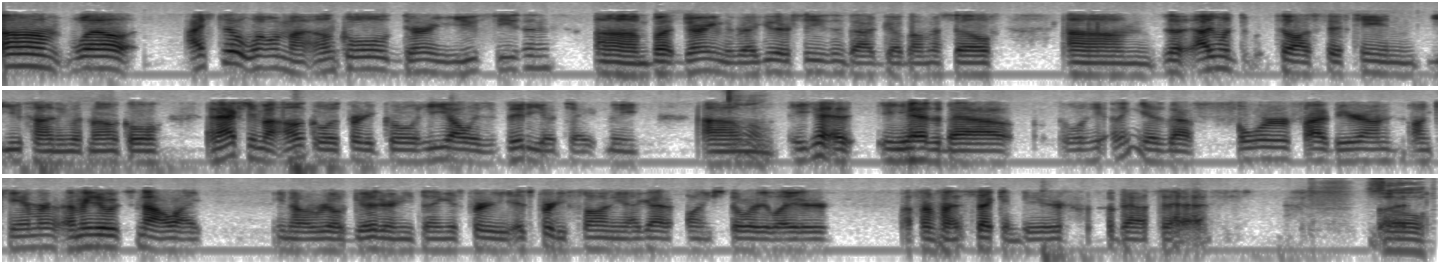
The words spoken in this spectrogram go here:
Um, well, I still went with my uncle during youth season, um, but during the regular seasons, I'd go by myself. Um, I went till I was 15 youth hunting with my uncle, and actually, my uncle was pretty cool. He always videotaped me. Um, oh. he has he has about well, he, I think he has about four or five deer on on camera. I mean, it's not like you know real good or anything. It's pretty it's pretty funny. I got a funny story later from my second deer about that. So. But,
